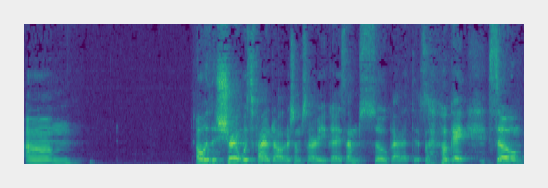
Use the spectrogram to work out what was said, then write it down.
um oh the shirt was five dollars. I'm sorry you guys. I'm so bad at this. Okay so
